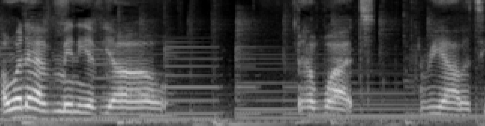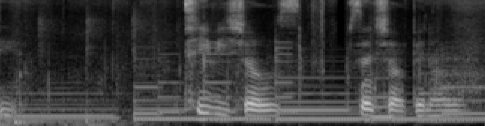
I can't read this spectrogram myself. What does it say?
I wonder how many of y'all have watched reality TV shows since y'all been home.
